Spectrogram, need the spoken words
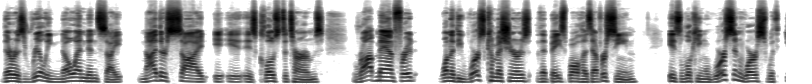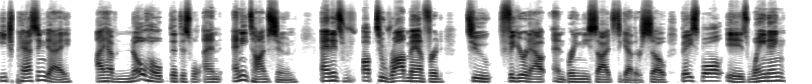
There is really no end in sight. Neither side is close to terms. Rob Manfred, one of the worst commissioners that baseball has ever seen, is looking worse and worse with each passing day. I have no hope that this will end anytime soon. And it's up to Rob Manfred to figure it out and bring these sides together. So baseball is waning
